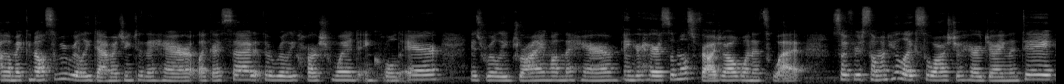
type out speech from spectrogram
um, it can also be really damaging to the hair. Like I said, the really harsh wind and cold air is really drying on the hair and your hair is the most fragile when it's wet. So if you're someone who likes to wash your hair during the day,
